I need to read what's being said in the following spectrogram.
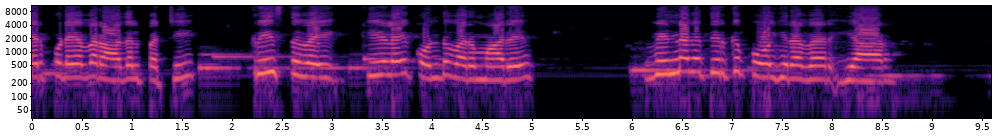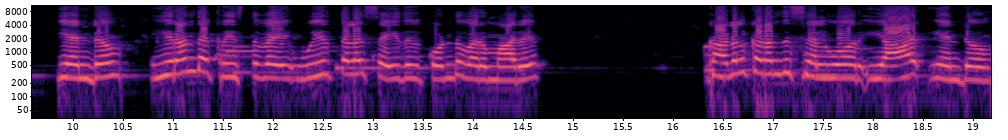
ஏற்புடையவர் ஆதல் பற்றி கிறிஸ்துவை கீழே கொண்டு வருமாறு விண்ணகத்திற்கு போகிறவர் யார்? என்றும் இறந்த கிறிஸ்துவை உயிர்த்தல செய்து கொண்டு வருமாறு கடல் கடந்து செல்வோர் யார் என்றும்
